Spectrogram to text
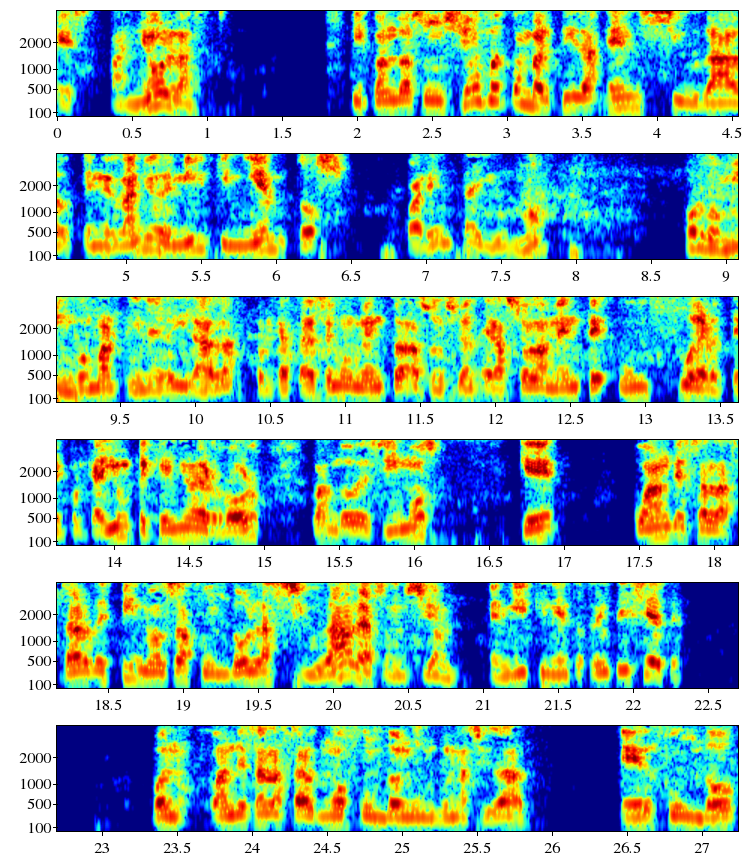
españolas. Y cuando Asunción fue convertida en ciudad en el año de 1541 por Domingo Martínez de Irala, porque hasta ese momento Asunción era solamente un fuerte, porque hay un pequeño error cuando decimos que Juan de Salazar de Espinosa fundó la ciudad de Asunción en 1537. Bueno, Juan de Salazar no fundó ninguna ciudad, él fundó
